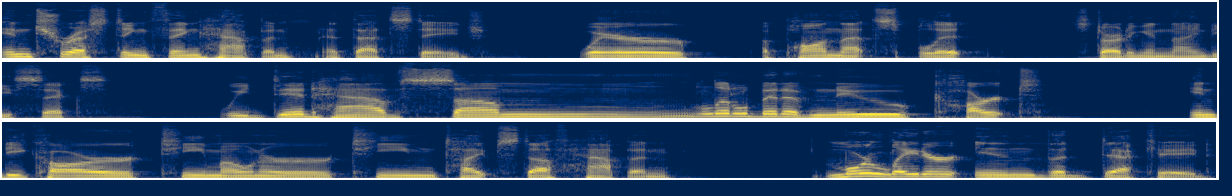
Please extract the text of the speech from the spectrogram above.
interesting thing happen at that stage where upon that split starting in 96 we did have some little bit of new CART IndyCar team owner team type stuff happen more later in the decade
